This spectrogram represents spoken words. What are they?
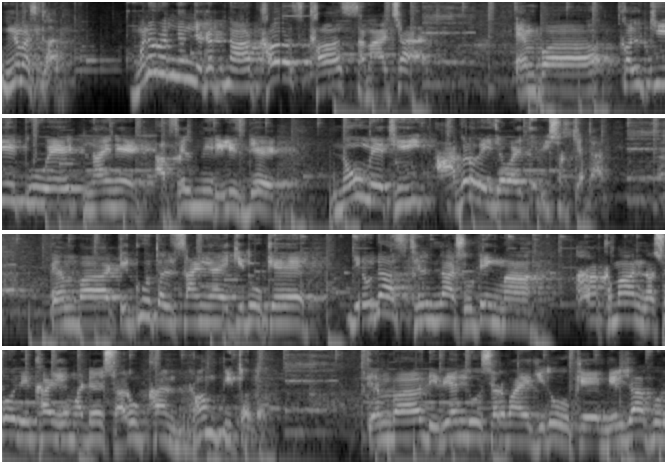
નમસ્કાર. મનોરંજન જગતના ખાસ ખાસ સમાચાર. એમ કલકી ટુ એટ નાઇન એટ આ ફિલ્મની રિલીઝ ડેટ નવ મે થી આગળ લઈ જવાય તેવી શક્યતા. એમ ટીકુ તલસાણીયાએ કીધું કે દેવદાસ ફિલ્મના શૂટિંગમાં આંખમાં નશો દેખાય એ માટે શાહરૂખ ખાન રમ પીતો હતો. તેમ દિવ્યેન્દુ શર્માએ કીધું કે મિર્ઝાપુર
